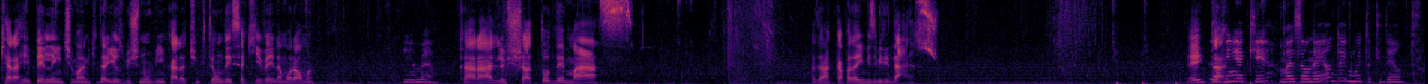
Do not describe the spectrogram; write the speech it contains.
que era repelente, mano, que daí os bichos não vinham. Cara, tinha que ter um desse aqui, velho, na moral, mano. Tinha mesmo. Caralho, chato demais. Fazer uma capa da invisibilidade. Eita! Eu vim aqui, mas eu nem andei muito aqui dentro.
